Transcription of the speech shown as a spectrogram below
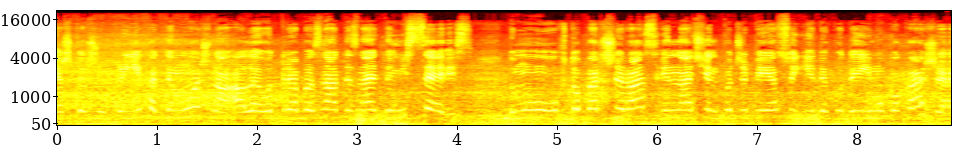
я ж кажу, приїхати можна, але от треба знати, знаєте, місцевість. Тому хто перший раз, він наче по GPS їде, куди йому покаже.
